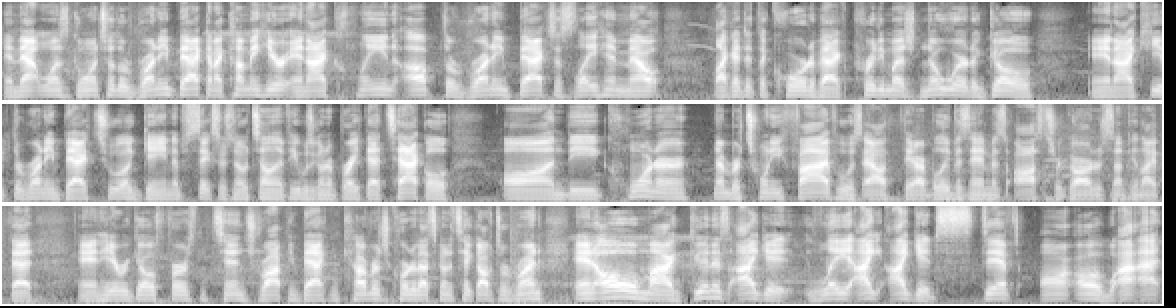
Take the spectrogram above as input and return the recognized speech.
And that one's going to the running back. And I come in here and I clean up the running back. Just lay him out like I did the quarterback. Pretty much nowhere to go and I keep the running back to a gain of six. There's no telling if he was going to break that tackle, on the corner, number 25, who was out there. I believe his name is Ostergaard or something like that. And here we go, first and 10, dropping back in coverage. Quarterback's going to take off to run. And oh my goodness, I get late. I, I get stiffed on. Oh, I,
